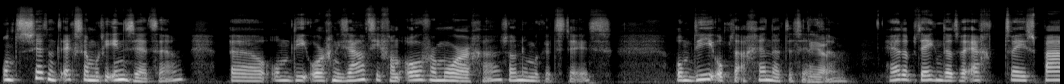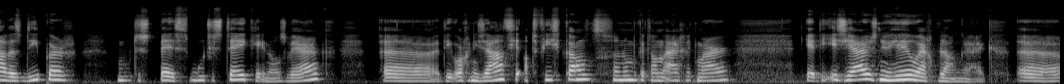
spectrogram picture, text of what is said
ontzettend extra moeten inzetten uh, om die organisatie van overmorgen, zo noem ik het steeds, om die op de agenda te zetten. Ja. Hè, dat betekent dat we echt twee spades dieper moeten, moeten steken in ons werk. Uh, die organisatie-advieskant, zo noem ik het dan eigenlijk maar ja, die is juist nu heel erg belangrijk. Uh,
